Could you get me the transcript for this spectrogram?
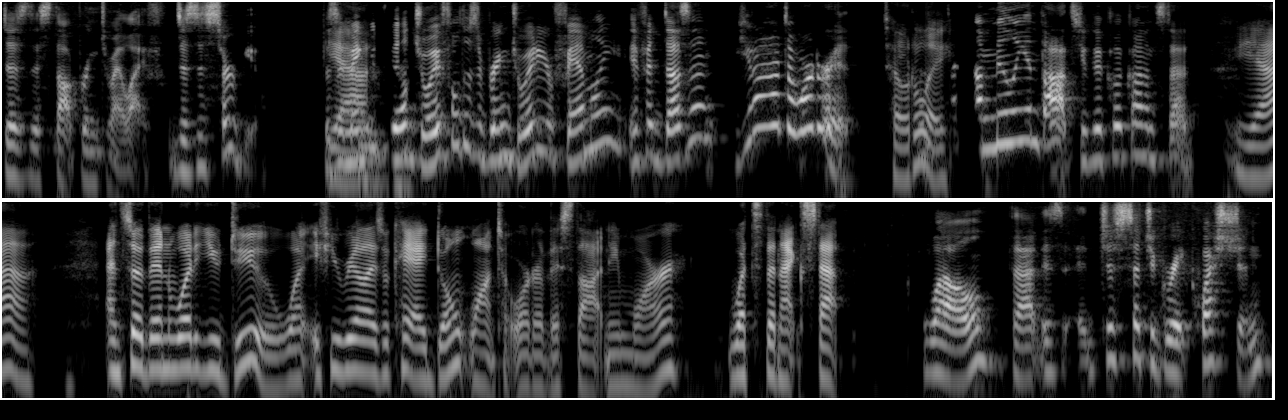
does this thought bring to my life? Does this serve you? Does yeah. it make you feel joyful? Does it bring joy to your family? If it doesn't, you don't have to order it. Totally. a million thoughts you could click on instead. Yeah. And so then what do you do? What if you realize, okay, I don't want to order this thought anymore? What's the next step? Well, that is just such a great question.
